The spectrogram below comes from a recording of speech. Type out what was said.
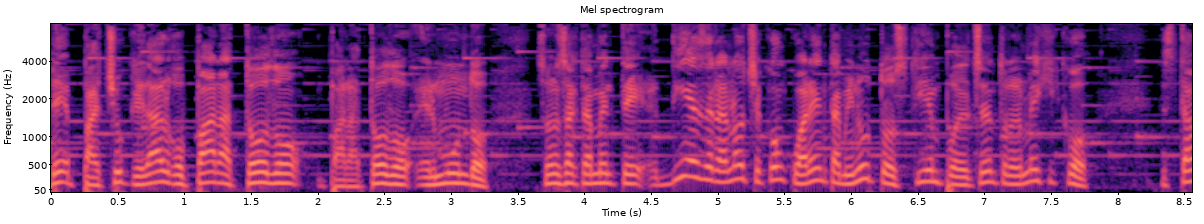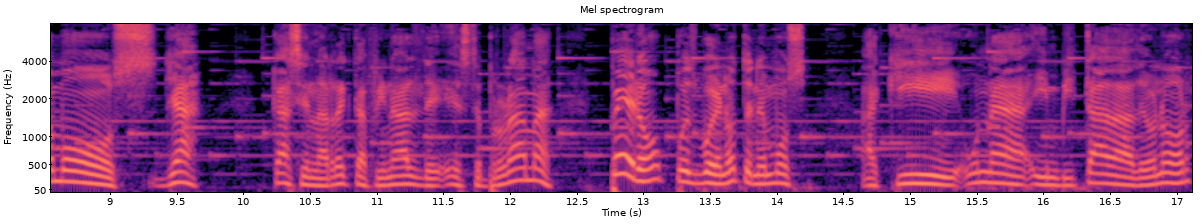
de Pachuca Hidalgo para todo, para todo el mundo. Son exactamente 10 de la noche con 40 minutos, tiempo del centro de México. Estamos ya casi en la recta final de este programa, pero pues bueno, tenemos aquí una invitada de honor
